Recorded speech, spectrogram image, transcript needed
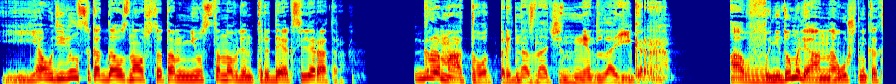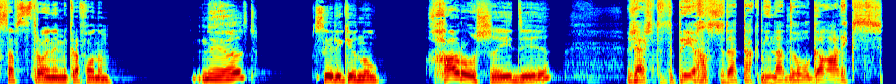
Я удивился, когда узнал, что там не установлен 3D-акселератор. «Громоотвод предназначен не для игр», «А вы не думали о наушниках со встроенным микрофоном?» «Нет», — Сэри кивнул. «Хорошая идея». «Жаль, что ты приехал сюда так ненадолго, Алекс.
